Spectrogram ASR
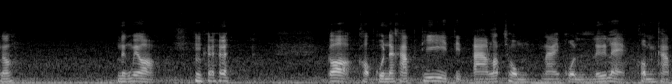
เนาะนึกไม่ออก ก็ขอบคุณนะครับที่ติดตามรับชมนายพลหรือแหลกคมครับ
